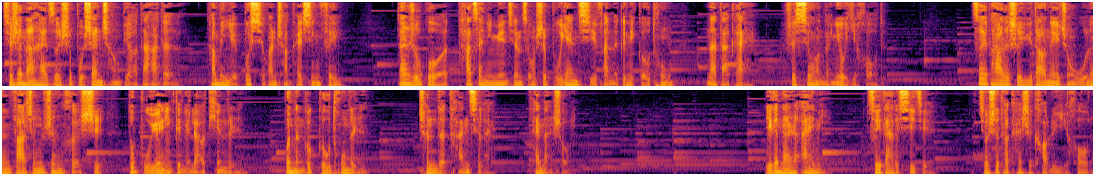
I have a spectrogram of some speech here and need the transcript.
其实男孩子是不擅长表达的，他们也不喜欢敞开心扉。但如果他在你面前总是不厌其烦的跟你沟通，那大概是希望能有以后的。最怕的是遇到那种无论发生任何事都不愿意跟你聊天的人，不能够沟通的人，真的谈起来太难受了。一个男人爱你，最大的细节，就是他开始考虑以后了，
